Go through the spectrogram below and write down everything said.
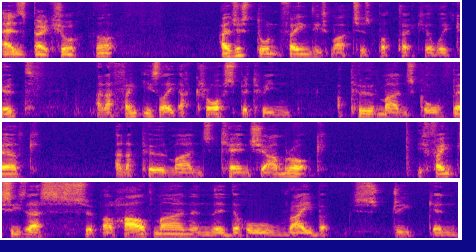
is Big Show. No, I just don't find his matches particularly good, and I think he's like a cross between a poor man's Goldberg and a poor man's Ken Shamrock. He thinks he's this super hard man, and the the whole Ryback streak and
